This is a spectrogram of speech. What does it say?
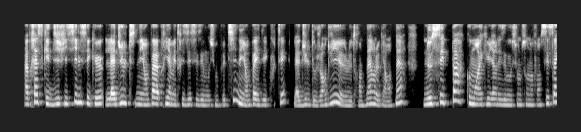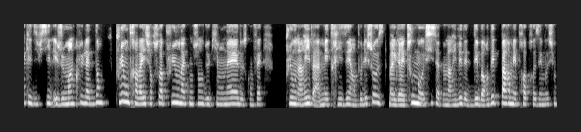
Après, ce qui est difficile, c'est que l'adulte n'ayant pas appris à maîtriser ses émotions petits, n'ayant pas été écouté, l'adulte aujourd'hui, euh, le trentenaire, le quarantenaire, ne sait pas comment accueillir les émotions de son enfant. C'est ça qui est difficile et je m'inclus là-dedans. Plus on travaille sur soi, plus on a conscience de qui on est, de ce qu'on fait, plus on arrive à maîtriser un peu les choses. Malgré tout, moi aussi, ça peut m'arriver d'être débordée par mes propres émotions.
